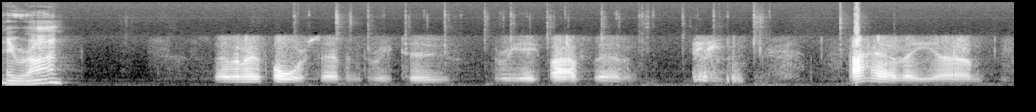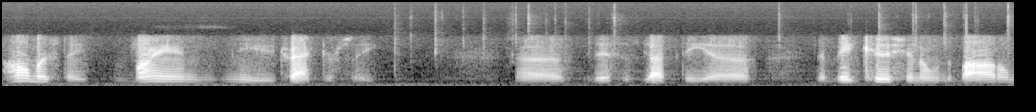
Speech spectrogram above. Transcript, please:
Hey, Ron. 704 732 3857. I have a um, almost a brand new tractor seat. Uh, this has got the uh, the big cushion on the bottom.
